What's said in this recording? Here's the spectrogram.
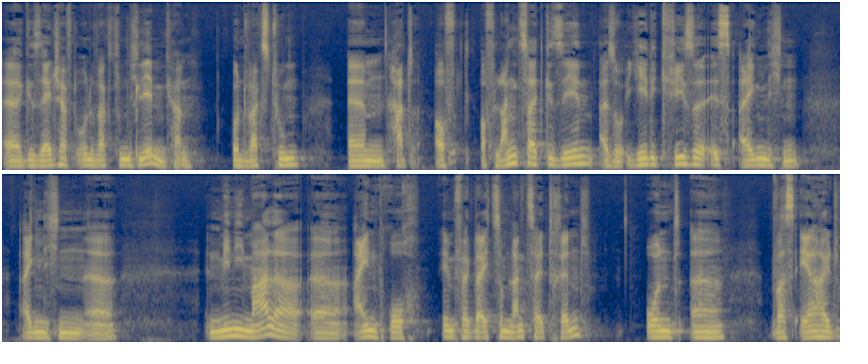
äh, Gesellschaft ohne Wachstum nicht leben kann. Und Wachstum ähm, hat auf, auf Langzeit gesehen, also jede Krise ist eigentlich ein, eigentlich ein, äh, ein minimaler äh, Einbruch im Vergleich zum Langzeittrend. Und äh, was er halt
